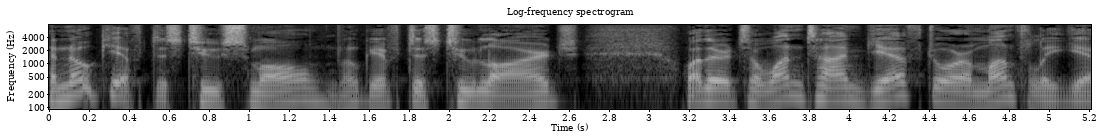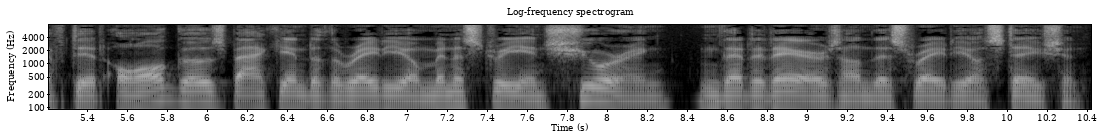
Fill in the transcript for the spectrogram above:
and no gift is too small, no gift is too large. Whether it's a one time gift or a monthly gift, it all goes back into the radio ministry, ensuring that it airs on this radio station.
